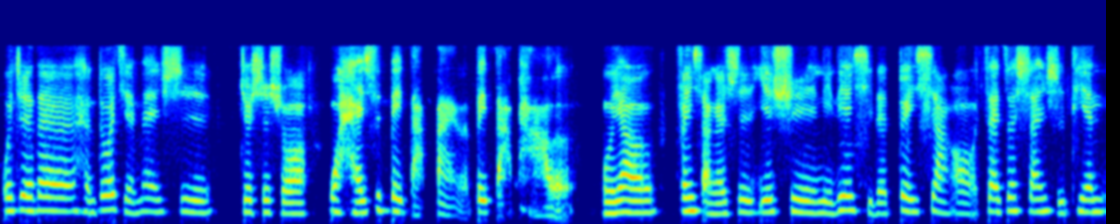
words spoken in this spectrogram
我觉得很多姐妹是，就是说我还是被打败了，被打趴了。我要分享的是，也许你练习的对象哦，在这三十天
